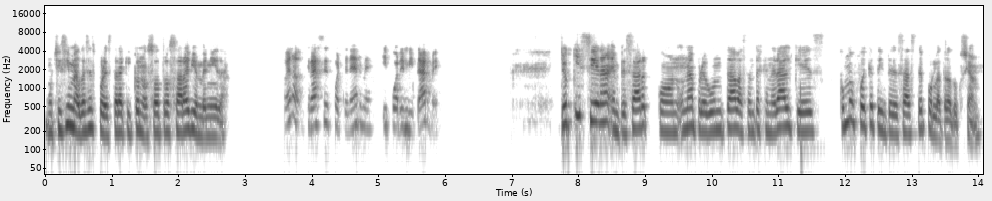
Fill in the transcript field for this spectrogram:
Muchísimas gracias por estar aquí con nosotros, Sara, y bienvenida. Bueno, gracias por tenerme y por invitarme. Yo quisiera empezar con una pregunta bastante general, que es, ¿Cómo fue que te interesaste por la traducción?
